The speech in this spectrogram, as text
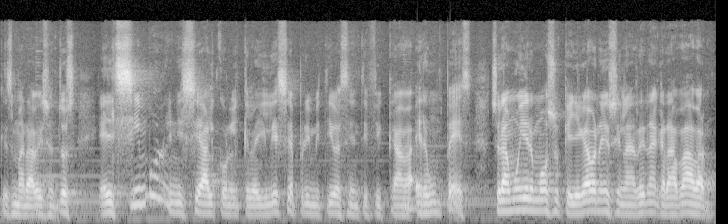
que es maravilloso. Entonces, el símbolo inicial con el que la iglesia primitiva se identificaba era un pez. Eso era muy hermoso que llegaban ellos y en la arena grababan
